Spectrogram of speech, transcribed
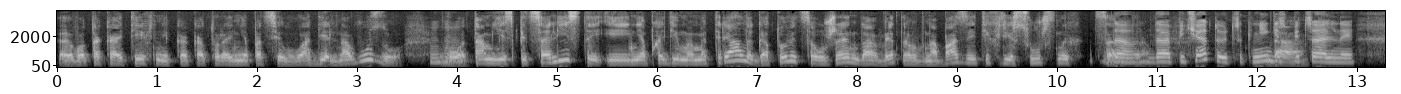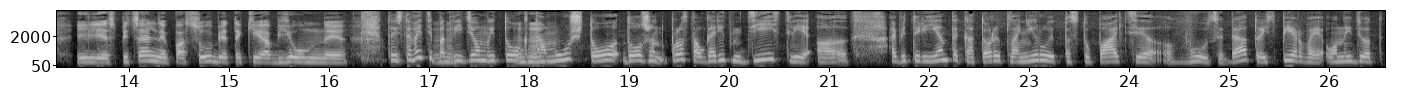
э, вот такая техника, которая не под силу отдельно вузу. Угу. Вот, там есть специалисты и необходимые материалы готовятся уже да, в это, на базе этих ресурсных центров. Да, да печатаются книги да. специальные или специальные пособия такие объемные. То есть давайте угу. подведем итог угу. тому, что должен просто алгоритм действий э, абитуриента, который планирует поступать э, в вузы, да, то есть первое, он идет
